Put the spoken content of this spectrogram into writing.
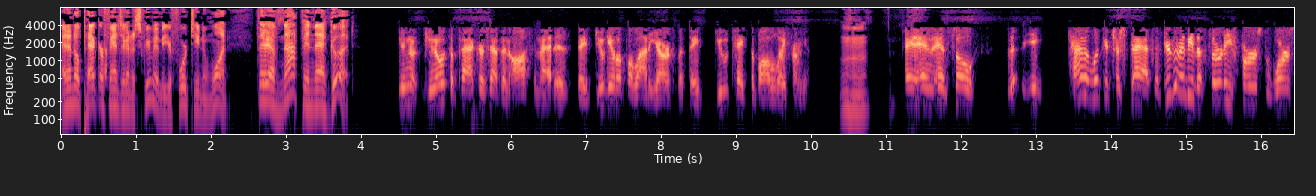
And I know Packer fans are going to scream at me, you're 14 and 1. They have not been that good. Do you know? Do you know what the Packers have been awesome at? Is they do give up a lot of yards, but they do take the ball away from you. Mm-hmm. And and, and so you kind of look at your stats. If you're going to be the 31st worst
